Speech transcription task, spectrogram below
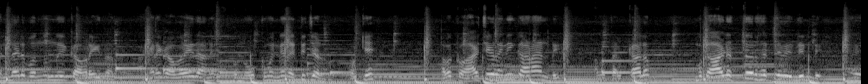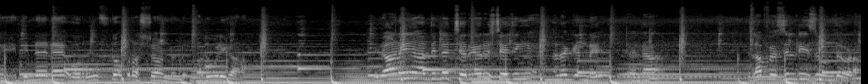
എന്തായാലും വന്നൊന്ന് കവർ ചെയ്താണ്. അങ്ങനെ കവർ ചെയ്താണ്. അപ്പോൾ നോക്കുമ്പോൾ എന്നെ നെട്ടിച്ചാണ് ഓക്കെ അപ്പോൾ കാഴ്ചകൾ ഇനിയും കാണാനുണ്ട്. അപ്പോൾ തൽക്കാലം നമുക്ക് അടുത്തൊരു സെറ്റ് ഇതുണ്ട്. ഇതിന്റെ തന്നെ റൂഫ് ടോപ്പ് റെസ്റ്റോറന്റ് ഉണ്ട്. അതുകൂടി കാണാം. ഇതാണ് അതിന്റെ ചെറിയൊരു സ്റ്റേജിങ് അതൊക്കെ ഉണ്ട്. പിന്നെ എല്ലാ ഫെസിലിറ്റീസും ഉണ്ട് ഇവിടെ.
